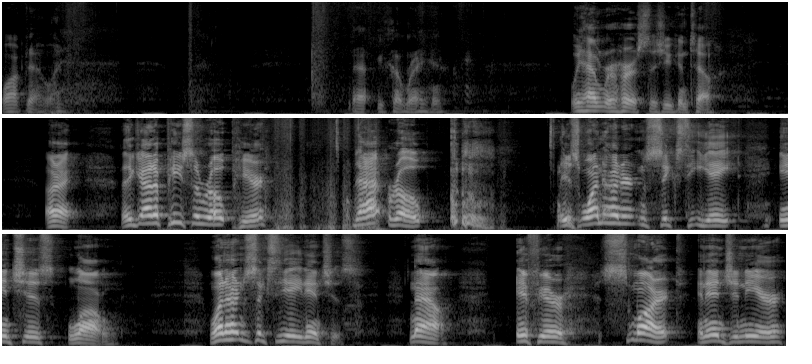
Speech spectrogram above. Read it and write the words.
Walk that way. Now you come right here. We haven't rehearsed, as you can tell. All right. They got a piece of rope here. That rope is 168 inches long. 168 inches. Now, if you're smart, an engineer,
